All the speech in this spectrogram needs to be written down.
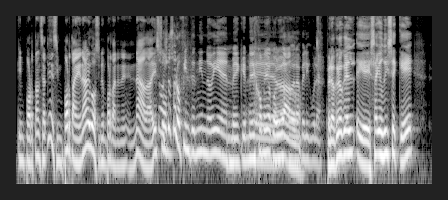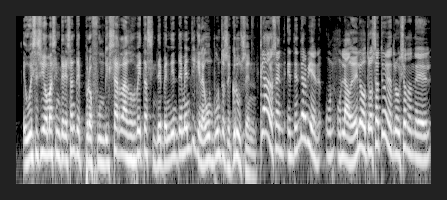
qué importancia tienen, si importan en algo, si no importan en, en nada. Eso No, yo solo fui entendiendo bien. Me- que me dejó eh, medio largo colgado. de la película. Pero creo que él, eh, Sayos dice que hubiese sido más interesante profundizar las dos betas independientemente y que en algún punto se crucen. Claro, o sea, ent- entender bien un, un lado y el otro. O sea, tuve una introducción donde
